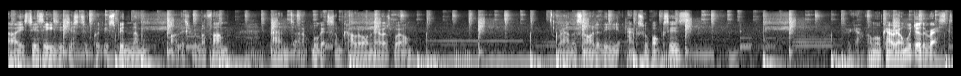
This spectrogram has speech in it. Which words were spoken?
uh, it's just easy just to quickly spin them like this with my thumb and uh, we'll get some colour on there as well. Around the side of the axle boxes. There we go. And we'll carry on, we'll do the rest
